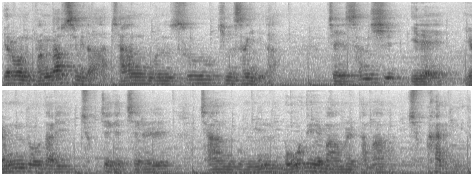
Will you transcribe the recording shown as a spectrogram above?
여러분 반갑습니다. 장군수 김성입니다. 제31회 영도다리 축제 개최를 장군민 모두의 마음을 담아 축하드립니다.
